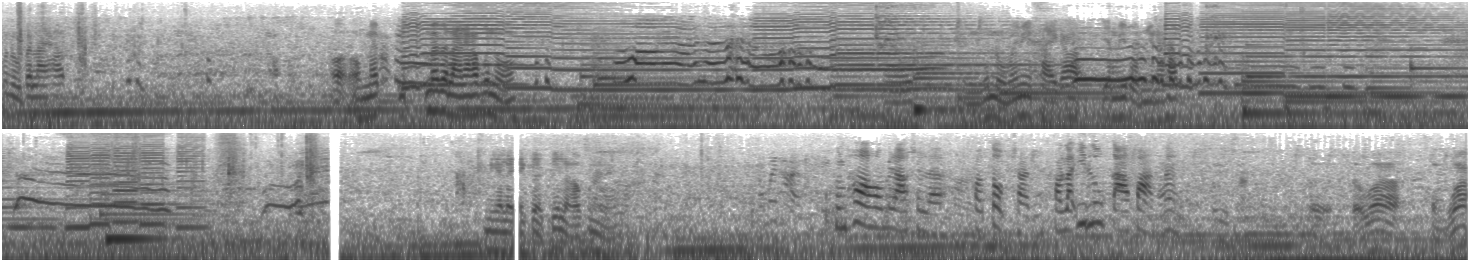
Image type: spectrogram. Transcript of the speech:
คุณหนูเป็นไรครับ อ๋ออ๋อไม่ไม่เป็นไรนะครับคุณหนูถึงคุณหนูไม่มีใครก็ยังมีผมอยู่นะครับ มีอะไรเกิดขึ้นเหรอครับคุณหนู คุณพ่อเขาไม่รักฉันแล้วเขาตบฉันเขาละอีลูกกาฝากนั่นเออแต่ว่าผมว่า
